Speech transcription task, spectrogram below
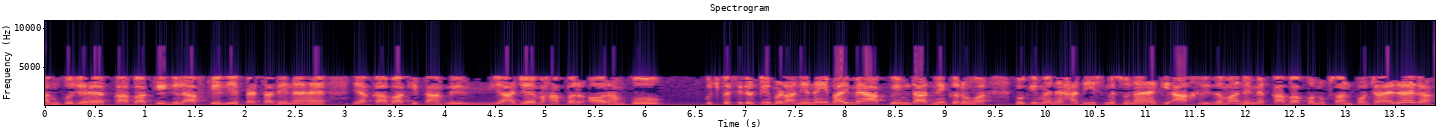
ہم کو جو ہے کعبہ کے گلاف کے لیے پیسہ دینا ہے، یا کعبہ کی تعمیر، یا جو ہے وہاں پر اور ہم کو کچھ فیسلٹی بڑھانی ہے۔ نہیں بھائی، میں آپ کو امداد نہیں کروں گا، کیونکہ میں نے حدیث میں سنا ہے کہ آخری زمانے میں کعبہ کو نقصان پہنچایا جائے گا۔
